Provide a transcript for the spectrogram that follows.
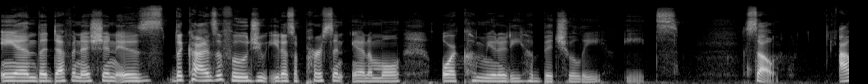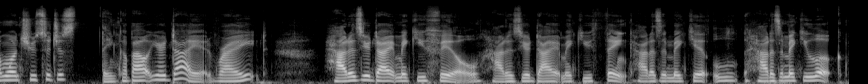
And the definition is the kinds of foods you eat as a person, animal, or community habitually eats. So, I want you to just think about your diet, right? How does your diet make you feel? How does your diet make you think? How does it make it how does it make you look?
